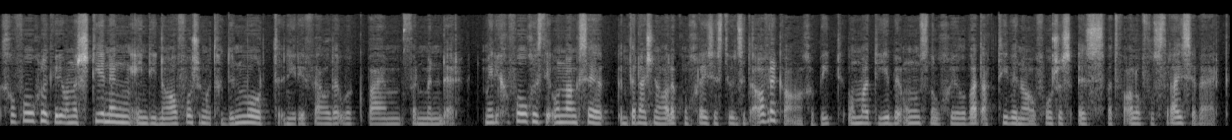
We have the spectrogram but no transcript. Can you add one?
Gevolglik het die ondersteuning en die navorsing wat gedoen word in hierdie velde ook baie verminder. Met die gevolg is die onlangse internasionale kongresse toe in Suid-Afrika aangebied omdat hier by ons nog heel wat aktiewe navorsers is wat veral op volstruise werk.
